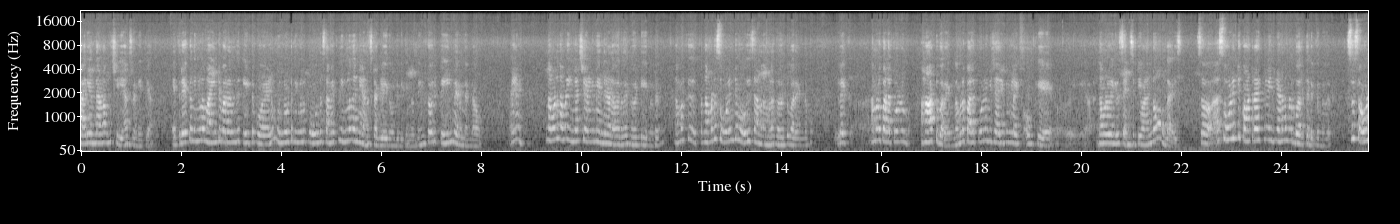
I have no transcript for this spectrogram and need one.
കാര്യം എന്താണോ അത് ചെയ്യാൻ ശ്രമിക്കുക. എത്രയൊക്കെ നിങ്ങൾ മൈൻഡ് പറയുന്നത് കേട്ട് പോയാലും മുന്നോട്ട് നിങ്ങൾ പോകുന്ന സമയത്ത് നിങ്ങൾ തന്നെയാണ് സ്ട്രഗിൾ ചെയ്തുകൊണ്ടിരിക്കുന്നത്. നിങ്ങൾക്ക് ഒരു പെയിൻ വരുന്നുണ്ടാവും. അല്ലേ? നമ്മൾ നമ്മുടെ ഇന്നർ ചൈൽഡിനെ എന്തിനാണ് വെറുതെ ഹേർട്ട് ചെയ്യുന്നത്? നമുക്ക് ഇപ്പം നമ്മുടെ സോളിന്റെ വോയിസ് ആണ് നമ്മൾ ഹേർട്ട് പറയുന്നത്. അപ്പോൾ ലൈക്ക് നമ്മൾ പലപ്പോഴും ഹാർട്ട് പറയും നമ്മൾ പലപ്പോഴും വിചാരിക്കും ലൈക്ക് ഓക്കെ നമ്മൾ ഭയങ്കര സെൻസിറ്റീവ് ആണ്. നോ ഗൈസ് സോ ആ സോളിന്റെ കോൺട്രാക്റ്റിന് വേണ്ടിയിട്ടാണ് നമ്മൾ ബർത്ത് എടുക്കുന്നത്. സോ സോൾ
